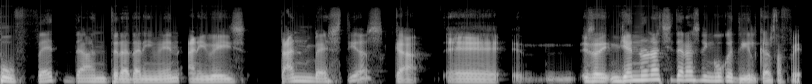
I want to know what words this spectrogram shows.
bufet d'entreteniment a nivells tan bèsties que eh, és a dir, ja no necessitaràs ningú que et digui el que has de fer,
